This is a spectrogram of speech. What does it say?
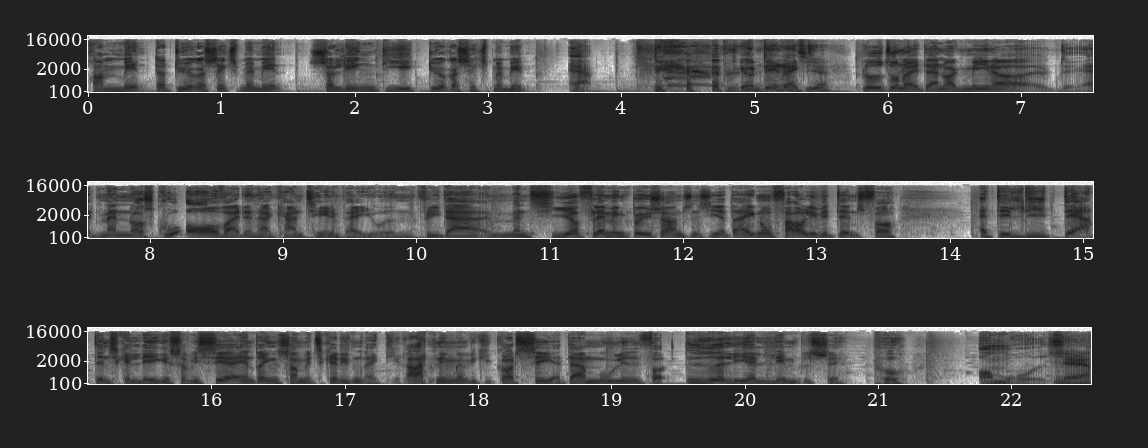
fra mænd, der dyrker sex med mænd, så længe de ikke dyrker sex med mænd. Ja. det er jo det, det rigtigt. Bloddonorer i Danmark mener, at man også kunne overveje den her karantæneperiode. Fordi der, man siger, Flemming Bøg Sørensen siger, at der er ikke nogen faglig evidens for, at det er lige der, den skal ligge. Så vi ser ændringen som et skridt i den rigtige retning, men vi kan godt se, at der er mulighed for yderligere lempelse på området. Ja.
